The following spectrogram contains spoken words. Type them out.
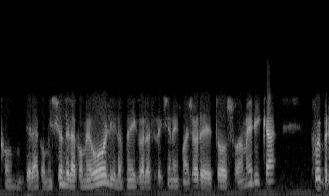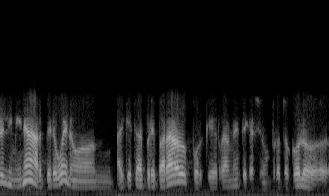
com- de la comisión de la Comebol y los médicos de las selecciones mayores de todo Sudamérica. Fue preliminar, pero bueno, hay que estar preparados porque realmente hay que hacer un protocolo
